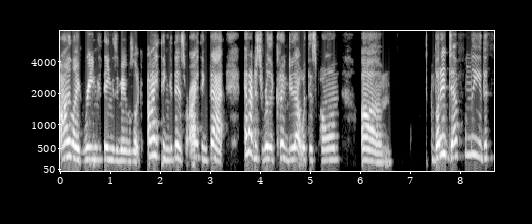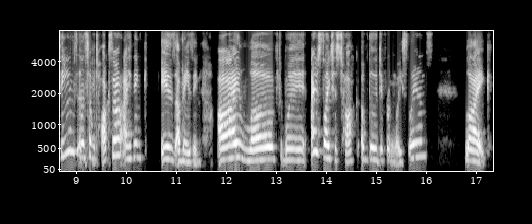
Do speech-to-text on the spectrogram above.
I like reading things and being able to like, I think this or I think that. And I just really couldn't do that with this poem. Um, but it definitely the themes and the stuff it talks about, I think is amazing. I loved when I just liked his talk of the different wastelands like,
